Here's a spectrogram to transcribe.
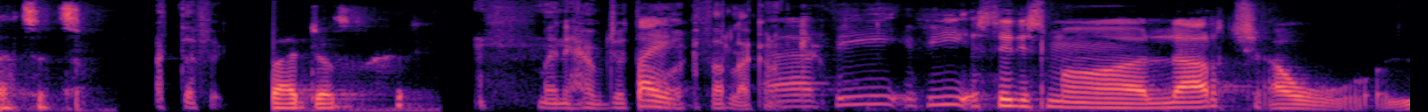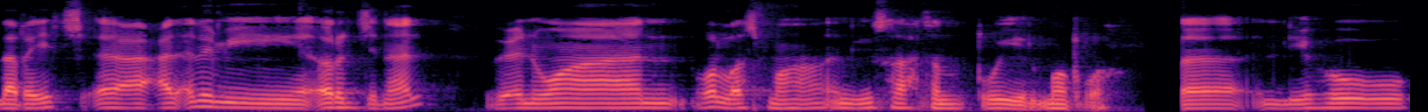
that's أتفق. بعد جوزف. ماني احب JoJo طيب. أكثر لكن آه في في استديو اسمه لارتش أو لاريتش آه على انمي original بعنوان والله اسمها إني صراحة طويل مرة. آه اللي هو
